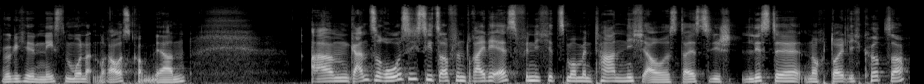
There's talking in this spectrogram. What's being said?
wirklich in den nächsten Monaten rauskommen werden. Ähm, ganz rosig sieht's auf dem 3DS, finde ich jetzt momentan nicht aus. Da ist die Liste noch deutlich kürzer.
